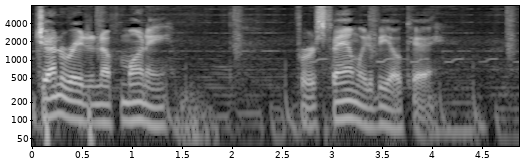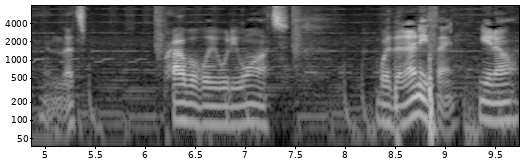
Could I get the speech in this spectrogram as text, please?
generate enough money for his family to be okay. And that's probably what he wants more than anything, you know.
